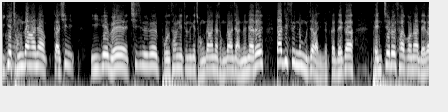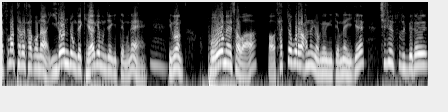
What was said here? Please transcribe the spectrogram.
이게 그러네요. 정당하냐, 그러니까 시, 이게 왜 치질을 보상해 주는 게 정당하냐, 정당하지 않느냐를 따질 수 있는 문제가 아닙니다. 그러니까 내가 벤츠를 사거나 내가 소나타를 사거나 이런 정도의 계약의 문제이기 때문에 음. 이건 보험회사와 어, 사적으로 하는 영역이기 때문에 이게 치질 수술비를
